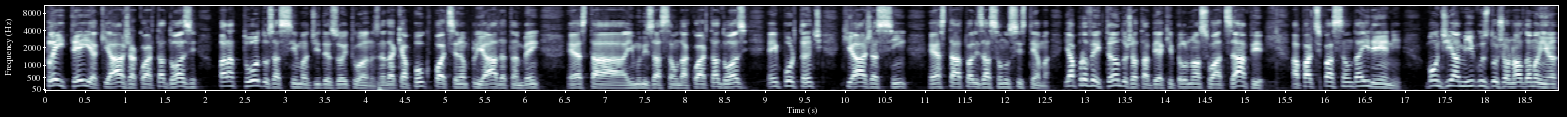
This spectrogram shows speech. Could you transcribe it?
pleiteia que haja a quarta dose para todos acima de 18 anos. Né? Daqui a pouco pode ser ampliada também esta imunização da quarta dose. É importante que haja sim esta atualização no sistema. E aproveitando, JB, aqui pelo nosso WhatsApp, a participação da Irene. Bom dia, amigos do Jornal da Manhã.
